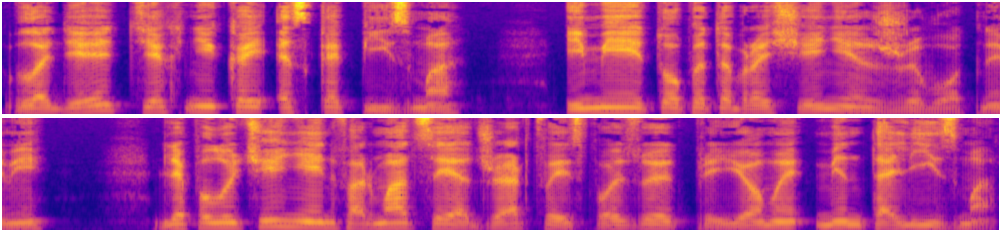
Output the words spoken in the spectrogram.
владеет техникой эскапизма, имеет опыт обращения с животными, для получения информации от жертвы использует приемы ментализма.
